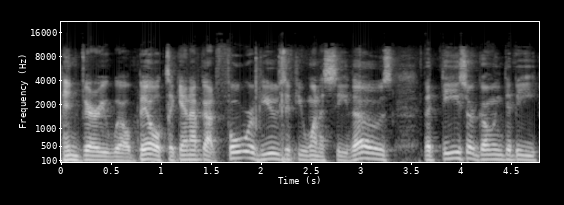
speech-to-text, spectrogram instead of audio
and very well built. Again, I've got full reviews if you want to see those, but these are going to be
